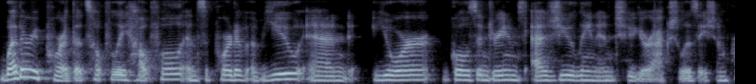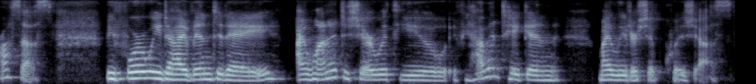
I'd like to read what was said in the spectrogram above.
weather report that's hopefully helpful and supportive of you and your goals and dreams as you lean into your actualization process. Before we dive in today, I wanted to share with you if you haven't taken my leadership quiz yes,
